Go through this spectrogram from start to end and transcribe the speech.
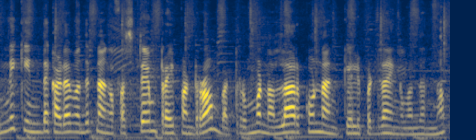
இன்றைக்கி இந்த கடை வந்துட்டு நாங்கள் ஃபஸ்ட் டைம் ட்ரை பண்ணுறோம் பட் ரொம்ப நல்லாயிருக்கும்னு நாங்கள் கேள்விப்பட்டு தான் இங்கே வந்திருந்தோம்.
